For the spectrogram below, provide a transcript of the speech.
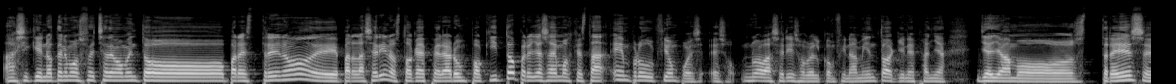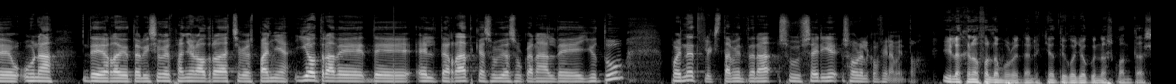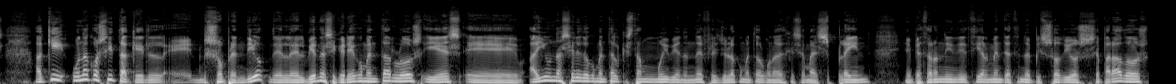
Así que no tenemos fecha de momento para estreno para la serie, nos toca esperar un poquito, pero ya sabemos que está en producción, pues eso, nueva serie sobre el confinamiento. Aquí en España ya llevamos tres, una de Radio Televisión Española, otra de HBO España y otra de, de El Terrat que ha subido a su canal de YouTube. Pues Netflix también tendrá su serie sobre el confinamiento. Y las que nos faltan por ver, ya te digo yo que unas cuantas. Aquí, una cosita que eh, sorprendió el, el viernes y quería comentarlos, y es, eh, hay una serie documental que está muy bien en Netflix, yo lo he comentado alguna vez que se llama Explain, empezaron inicialmente haciendo episodios separados,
